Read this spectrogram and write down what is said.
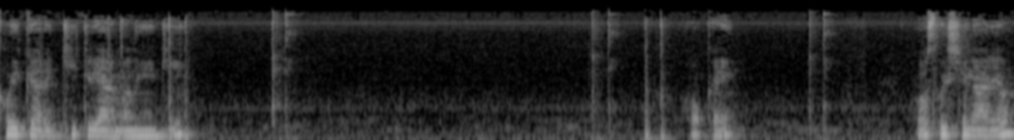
clicar aqui, criar uma linha aqui. Ok. Vou selecionar ele.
